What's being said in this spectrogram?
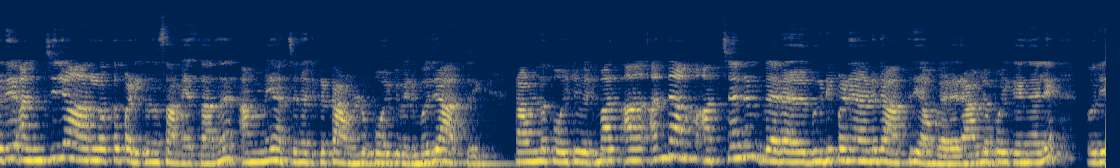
ഒരു അഞ്ചിലും ആറിലൊക്കെ പഠിക്കുന്ന സമയത്താണ് അമ്മയും അച്ഛനും ഒരിക്കൽ ടൗണിൽ പോയിട്ട് വരുമ്പോൾ രാത്രി ടൗണിൽ പോയിട്ട് വരുമ്പോൾ എന്റെ അമ്മ അച്ഛന് വരെ വീടിൽ പണിയാണ്ട് രാത്രിയാവും വരെ രാവിലെ പോയി കഴിഞ്ഞാൽ ഒരു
